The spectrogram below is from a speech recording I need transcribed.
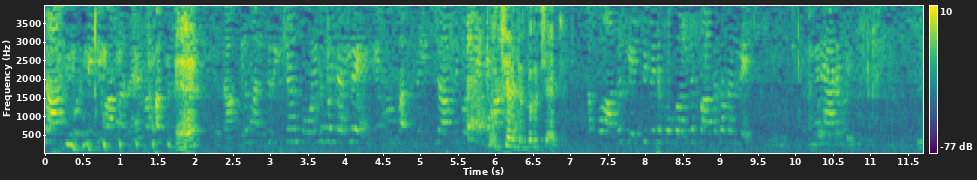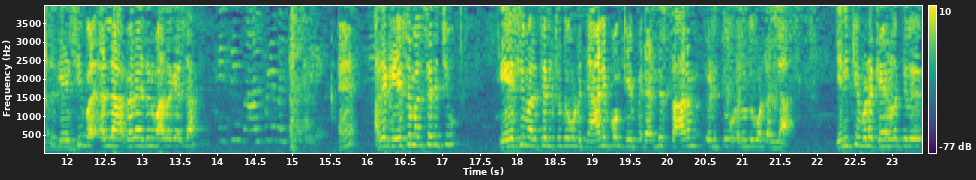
ചാർജ് കൊടുക്കേണ്ടി വന്നത് എം എം ഹസൻ. ഏ? താങ്കൾ മത്സരിക്കാൻ പോയത് കൊണ്ടല്ലേ എം എം ഹസൻ ഈ ചാർജ് കൊടുക്കേണ്ടി വന്നത്? തീർച്ചയായിട്ടും തീർച്ചയായിട്ടും അപ്പോ അത് കെ സി വേണുഗോപാലിന്റെ ബാധകമല്ലേ അങ്ങനെയാണെങ്കിൽ അത് കേസി അല്ല വേറെ ഇതിന് അത് കെ സി മത്സരിച്ചു. കെ കേസ് മത്സരിച്ചതുകൊണ്ട് ഞാനിപ്പം കെ- രണ്ട് സ്ഥാനം എടുത്തു എന്നതുകൊണ്ടല്ല. എനിക്കിവിടെ കേരളത്തിൽ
